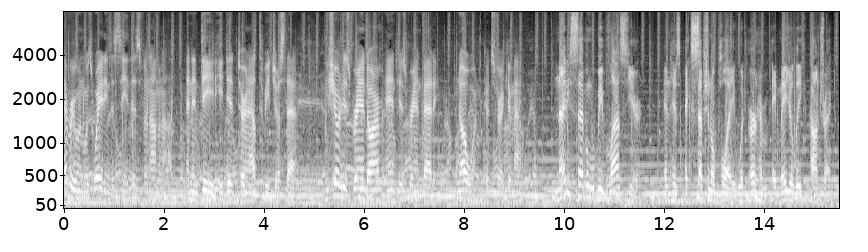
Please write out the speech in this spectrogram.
Everyone was waiting to see this phenomenon, and indeed he did turn out to be just that. He showed his grand arm and his grand batting. No one could strike him out. 97 will be Vlad's year, and his exceptional play would earn him a major league contract.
